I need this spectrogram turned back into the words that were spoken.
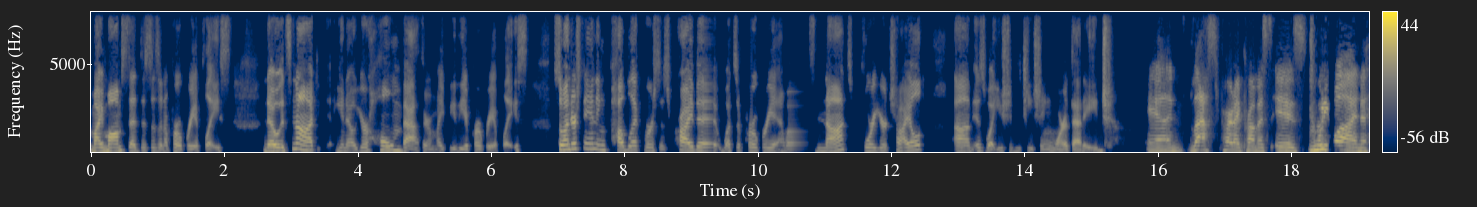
my mom said this is an appropriate place. No, it's not. You know, your home bathroom might be the appropriate place. So, understanding public versus private, what's appropriate and what's not for your child um, is what you should be teaching more at that age. And last part, I promise, is mm-hmm. 21.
